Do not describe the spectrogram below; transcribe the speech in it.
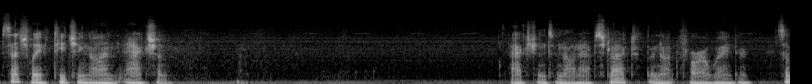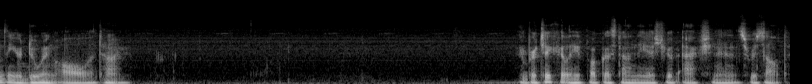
essentially teaching on action. Actions are not abstract, they're not far away, they're something you're doing all the time. And particularly focused on the issue of action and its result.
